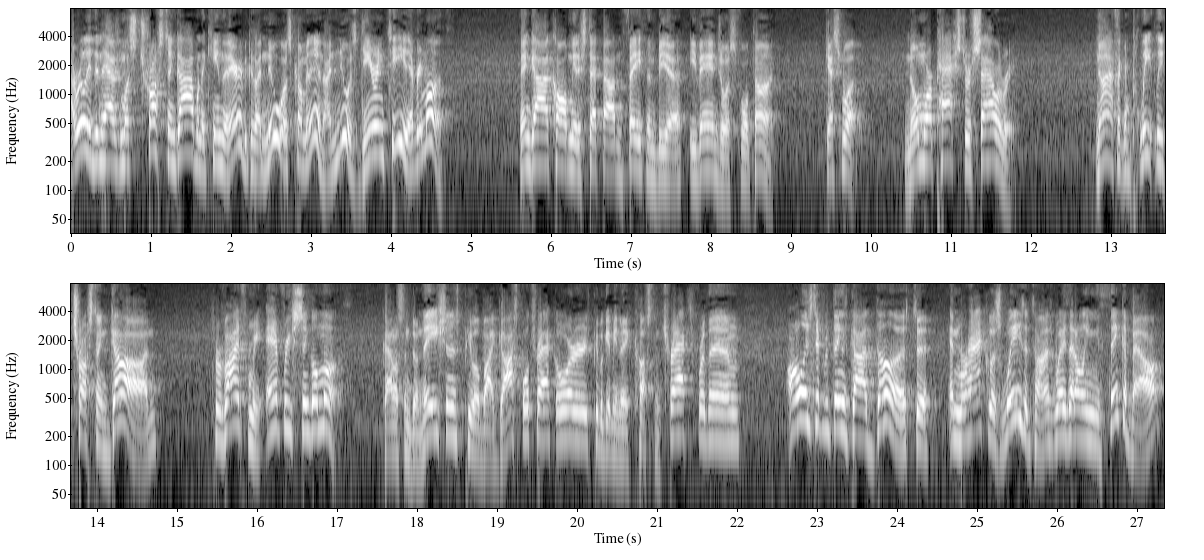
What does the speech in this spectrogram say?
I really didn't have as much trust in God when it came to that area because I knew what was coming in. I knew it was guaranteed every month. Then God called me to step out in faith and be an evangelist full time. Guess what? No more pastor salary. Now I have to completely trust in God to provide for me every single month. Will send donations, people buy gospel tract orders, people give me make custom tracts for them. All these different things God does to in miraculous ways at times, ways I don't even think about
